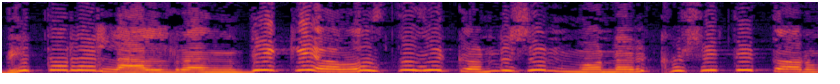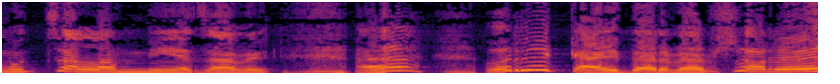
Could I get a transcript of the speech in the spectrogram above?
ভিতরে লাল রং দিকে অবস্থা যে কন্ডিশন মনের খুশিতে তরমুজ চালান নিয়ে যাবে। হ্যাঁ? ওরে কায়দার ব্যবসা রে।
